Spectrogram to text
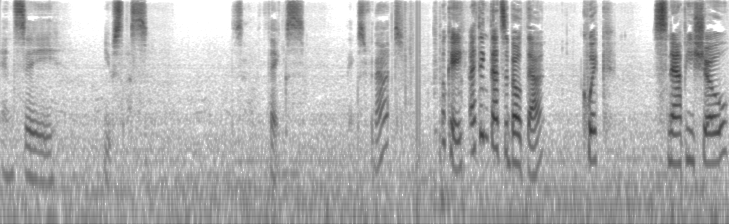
and say useless. So thanks. Thanks for that. Okay, I think that's about that. Quick, snappy show,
